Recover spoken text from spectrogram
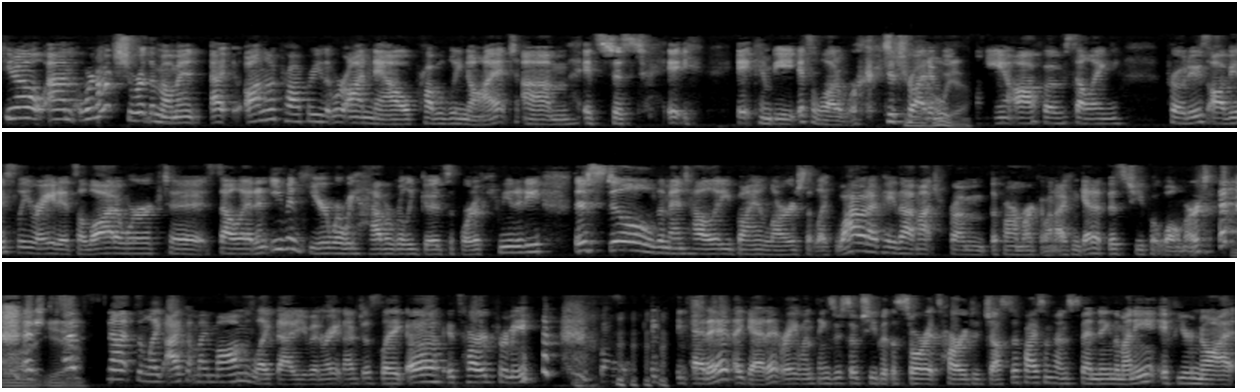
You know, um, we're not sure at the moment. Uh, on the property that we're on now, probably not. Um, it's just it it can be it's a lot of work to try to oh, make yeah. money off of selling produce. Obviously, right? It's a lot of work to sell it. And even here where we have a really good supportive community, there's still the mentality by and large that like, why would I pay that much from the farm market when I can get it this cheap at Walmart? Right, yeah. Nuts. And like, I, my mom's like that even, right? And I'm just like, uh, it's hard for me. but I, I get it. I get it, right? When things are so cheap at the store, it's hard to justify sometimes spending the money if you're not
